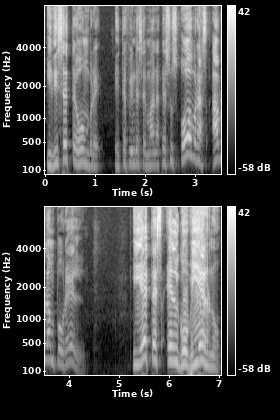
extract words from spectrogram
Y dice este hombre este fin de semana que sus obras hablan por él. Y este es el gobierno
